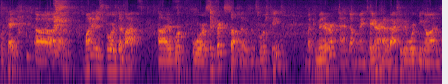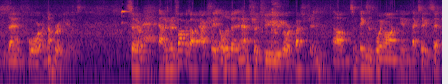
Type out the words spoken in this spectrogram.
Okay, uh, my name is George Dunlap. I work for Citrix on the open source team. I'm a committer and I'm a maintainer, and I've actually been working on Xen for a number of years. So, and I'm going to talk about actually a little bit in answer to your question, um, some things that's going on in x86.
